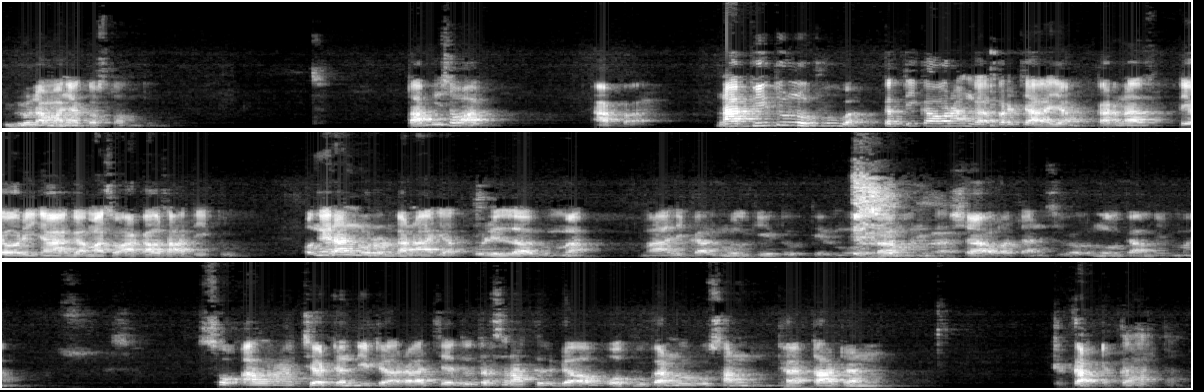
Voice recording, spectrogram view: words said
Dulu namanya Konstantin. Tapi soal apa? Nabi itu nubuah. Ketika orang nggak percaya karena teorinya nggak masuk akal saat itu, pangeran nurunkan ayat Kulillahumma malikal mulki itu mulka mantasya wa tansiwal mulka mimman soal raja dan tidak raja itu terserah kehendak Allah, bukan urusan data dan dekat-dekatan.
